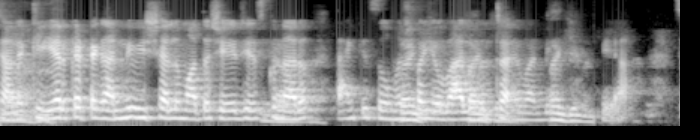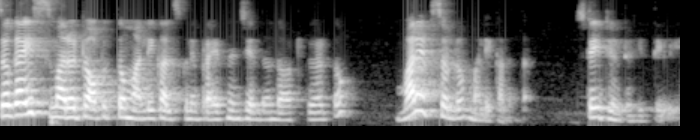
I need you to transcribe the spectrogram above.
చాలా క్లియర్ కట్గా అన్ని విషయాలు మాతో షేర్ చేసుకున్నారు. Thank you so much for your valuable time అండి. సో గైస్ మరో టాపిక్తో మళ్ళీ కలుసుకునే ప్రయత్నం చేద్దాం డాక్టర్ గారితో. మరో ఎపిసోడ్లో మళ్ళీ కలుద్దాం. ಸ್ಟೇಟ್ ಇಂಟು ಹಿಟ್ ಟಿವಿ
